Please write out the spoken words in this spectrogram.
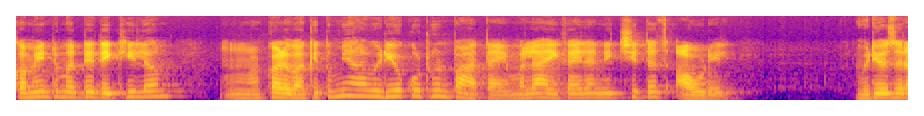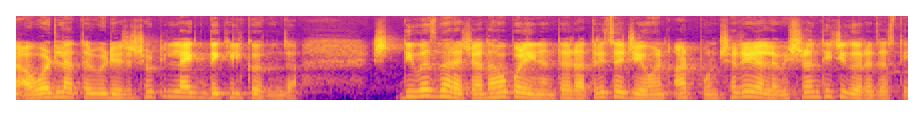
कमेंटमध्ये देखील कळवा की तुम्ही हा व्हिडिओ कुठून पाहताय? मला ऐकायला निश्चितच आवडेल. व्हिडिओ जर आवडला तर व्हिडिओच्या शेवटी लाईक देखील करून जा. दिवसभराच्या धावपळीनंतर रात्रीचं जेवण आटपून शरीराला विश्रांतीची गरज असते.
